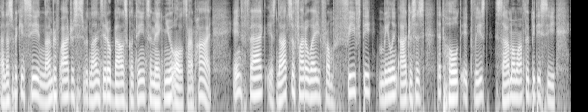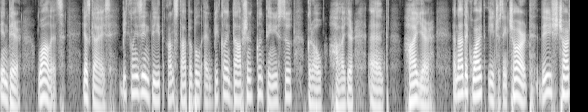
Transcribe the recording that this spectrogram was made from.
And as we can see, number of addresses with non-zero balance continue to make new all-time high. In fact, it's not so far away from 50 million addresses that hold at least some amount of BTC in their wallets. Yes, guys, Bitcoin is indeed unstoppable and Bitcoin adoption continues to grow higher and higher. Another quite interesting chart. This chart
